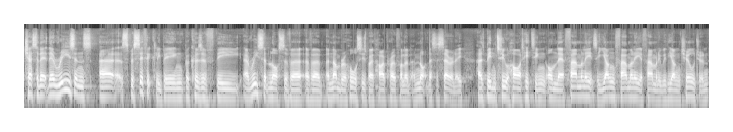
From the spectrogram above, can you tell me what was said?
Chester, their, their reasons uh, specifically being because of the uh, recent loss of, a, of a, a, number of horses, both high profile and, and not necessarily, has been too hard hitting on their family. It's a young family, a family with young children,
